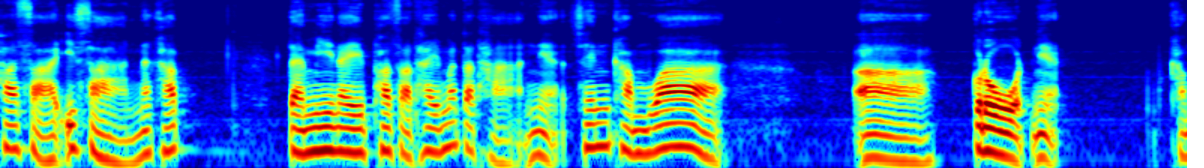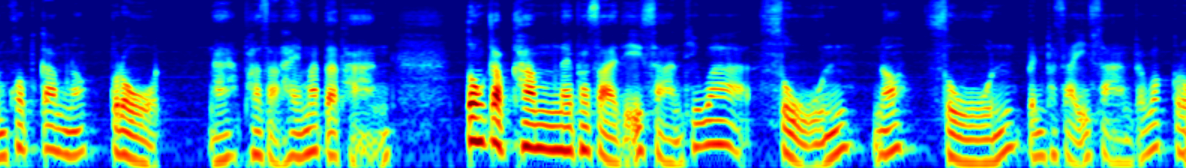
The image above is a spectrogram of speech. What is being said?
ภาษาอีสานนะครับ แต่มีในภาษาไทยมาตรฐานเนี่ยเช่นคำว่าโกรธเนี่ยคำควบกล้ำเนาะโกรธ นะภาษาไทยมาตรฐาน ตรงกับคำในภาษาอีสานที่ว่าศูนย์เนาะศูนย์เป็นภาษาอีสานแปลว่าโกร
